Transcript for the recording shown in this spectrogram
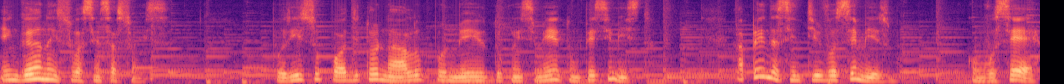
engana em suas sensações. Por isso, pode torná-lo, por meio do conhecimento, um pessimista. Aprenda a sentir você mesmo, como você é,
